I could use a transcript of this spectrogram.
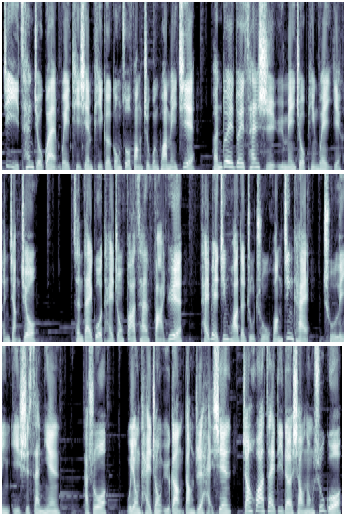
既以餐酒馆为体现皮革工作坊之文化媒介，团队对餐食与美酒品味也很讲究。曾待过台中发餐法悦、台北金华的主厨黄敬凯，厨龄已十三年。他说：“我用台中渔港当日海鲜、彰化在地的小农蔬果、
